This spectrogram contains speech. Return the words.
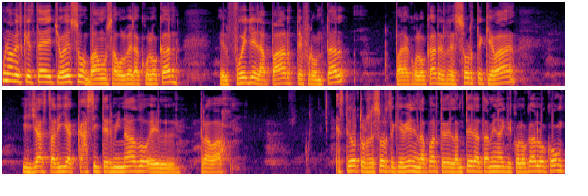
Una vez que está hecho eso, vamos a volver a colocar el fuelle, la parte frontal, para colocar el resorte que va y ya estaría casi terminado el trabajo. Este otro resorte que viene en la parte delantera también hay que colocarlo con,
